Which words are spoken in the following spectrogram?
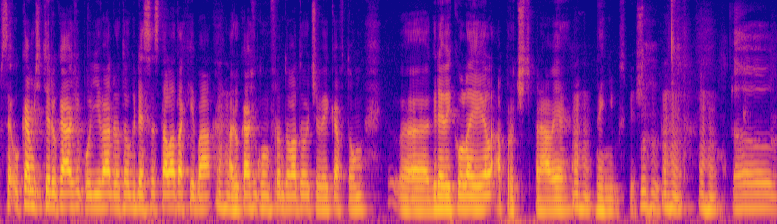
se okamžitě dokážu podívat do toho, kde se stala ta chyba uh-huh. a dokážu konfrontovat toho člověka v tom, eh, kde vykolejil a proč právě uh-huh. není úspěšný. Uh-huh. Uh-huh. Uh,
